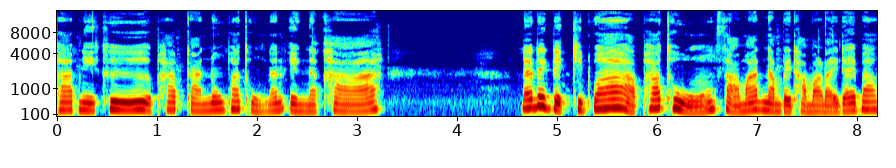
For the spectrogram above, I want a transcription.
ภาพนี้คือภาพการนุ่งผ้าถุงนั่นเองนะคะ และเด็กๆคิดว่าผ้าถุงสามารถนำไปทำอะไรได้บ้าง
